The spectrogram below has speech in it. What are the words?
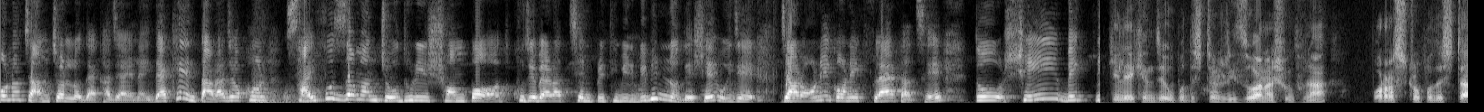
কোনো চাঞ্চল্য দেখা যায় নাই। দেখেন, তারা যখন সাইফুজ্জামান চৌধুরীর সম্পদ খুঁজে বেড়াচ্ছেন পৃথিবীর বিভিন্ন দেশে, ওই যে যার অনেক অনেক ফ্ল্যাট আছে। তো সেই ব্যক্তি কি লেখেন যে উপদেষ্টা রিজওয়ানা শুধু না পররাষ্ট্র উপদেষ্টা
